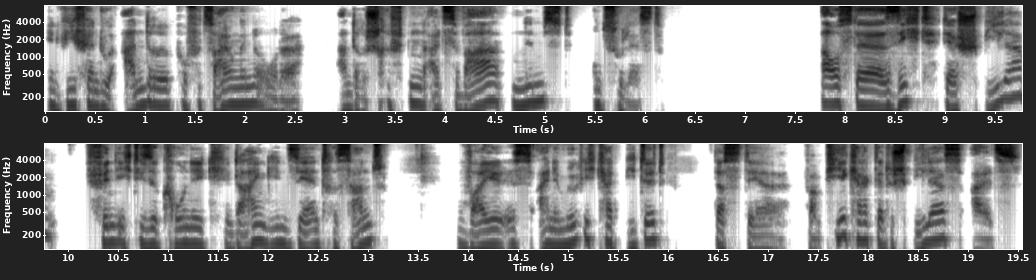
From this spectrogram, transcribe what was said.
inwiefern du andere Prophezeiungen oder andere Schriften als wahr nimmst und zulässt. Aus der Sicht der Spieler finde ich diese Chronik dahingehend sehr interessant, weil es eine Möglichkeit bietet, dass der Vampircharakter des Spielers als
